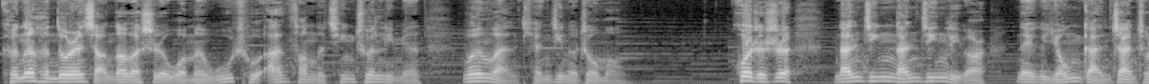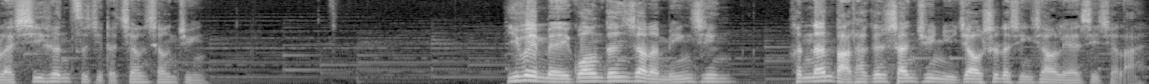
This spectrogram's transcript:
可能很多人想到的是我们无处安放的青春里面温婉恬静的周萌，或者是南京南京里边那个勇敢站出来牺牲自己的江湘君。一位镁光灯下的明星，很难把他跟山区女教师的形象联系起来。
